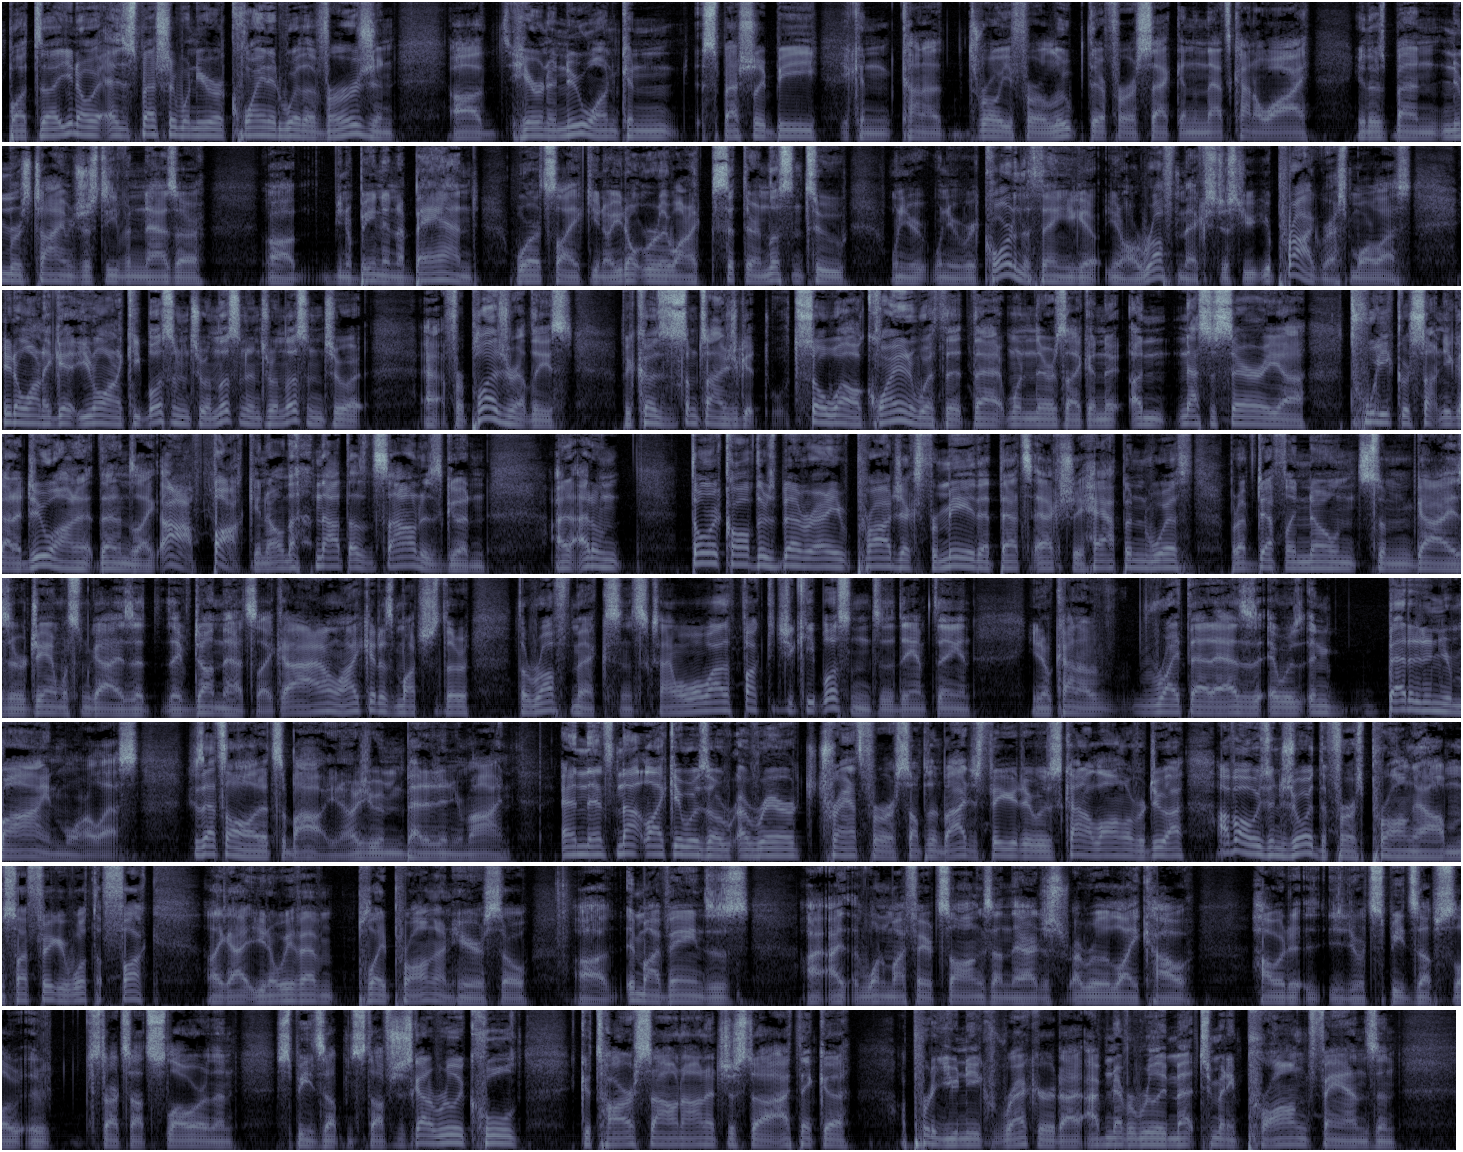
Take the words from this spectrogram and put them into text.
But uh, you know, especially when you're acquainted with a version, uh, hearing a new one can especially be you can kind of throw you for a loop there for a second, and that's kind of why you know there's been numerous times just even as a uh, you know, being in a band where it's like, you know, you don't really want to sit there and listen to when you're when you're recording the thing. You get, you know, a rough mix, just your, your progress more or less. You don't want to get, you don't want to keep listening to and listening to and listening to it uh, for pleasure at least, because sometimes you get so well acquainted with it that when there's like a, a necessary uh, tweak or something you got to do on it, then it's like, ah, fuck, you know, now it doesn't sound as good. And I, I don't don't recall if there's been ever any projects for me that that's actually happened with, but I've definitely known some guys or jammed with some guys that they've done that. It's like I don't like it as much as the the rough mix, and it's kind of well, why the fuck did you keep listening to the damn thing? And you know kind of write that as it was embedded in your mind more or less. Because that's all it's about, you know, is you embed it in your mind and it's not like it was a, a, rare transfer or something, but I just figured it was kind of long overdue. I, I've always enjoyed the first Prong album, so I figured, what the fuck? Like I, you know, we haven't played Prong on here, so uh, in my veins is I, I, one of my favorite songs on there. I just I really like how how it you know, it speeds up slow. It starts out slower and then speeds up and stuff. It's just got a really cool guitar sound on it. Just uh, I think a, a pretty unique record. I, I've never really met too many Prong fans and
